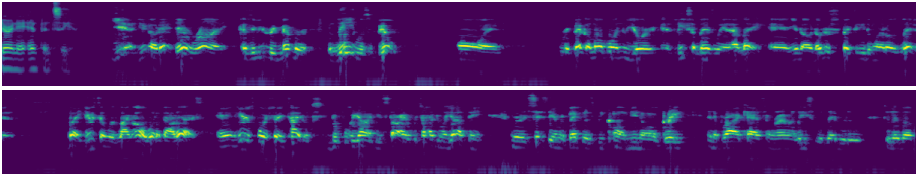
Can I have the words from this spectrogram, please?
during their infancy. Because if you remember, the league was built on Rebecca Lobo in New York and Lisa Leslie in LA. And, you know, no disrespect to either one of those legends, but Houston was like, oh, what about us? And here's four straight titles before y'all get started, which y'all doing y'all thing. Since then, Rebecca's become, you know, a great in the broadcasting realm. At least was able to, to live up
